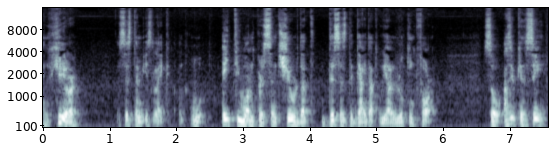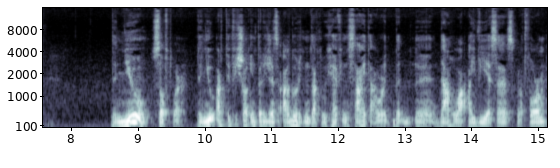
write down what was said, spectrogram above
And here system is like 81% sure that this is the guy that we are looking for. So as you can see, the new software, the new artificial intelligence algorithm that we have inside our the, uh, Dahua IVSS platform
